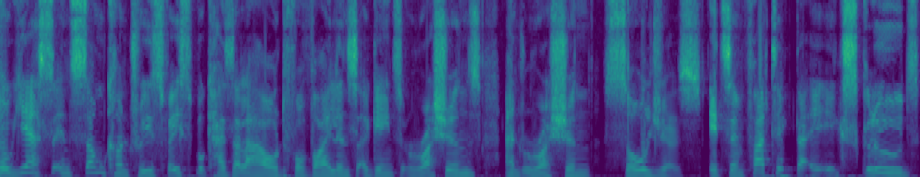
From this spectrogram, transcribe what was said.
So, yes, in some countries, Facebook has allowed for violence against Russians and Russian soldiers. It's emphatic that it excludes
